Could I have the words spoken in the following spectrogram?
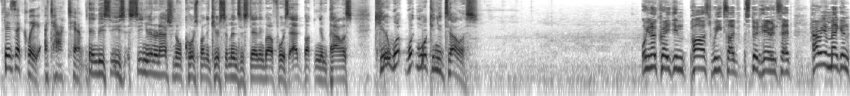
physically attacked him. NBC's senior international correspondent Keir Simmons is standing by for us at Buckingham Palace. Keir, what, what more can you tell us? Well, you know, Craig, in past weeks I've stood here and said Harry and Meghan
